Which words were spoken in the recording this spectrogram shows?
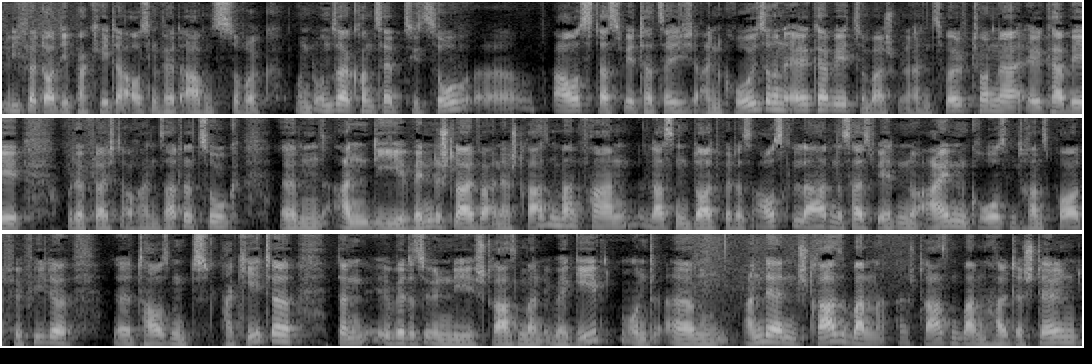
liefert dort die Pakete aus und fährt abends zurück. Und unser Konzept sieht so äh, aus, dass wir tatsächlich einen größeren LKW, zum Beispiel einen 12-Tonner LKW oder vielleicht auch einen Sattelzug, ähm, an die Wendeschleife einer Straßenbahn fahren lassen. Dort wird das ausgeladen. Das heißt, wir hätten nur einen großen Transport für viele äh, tausend Pakete. Dann wird es in die Straßenbahn übergeben und ähm, an den Straßenbahn, Straßenbahnhaltestellen,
